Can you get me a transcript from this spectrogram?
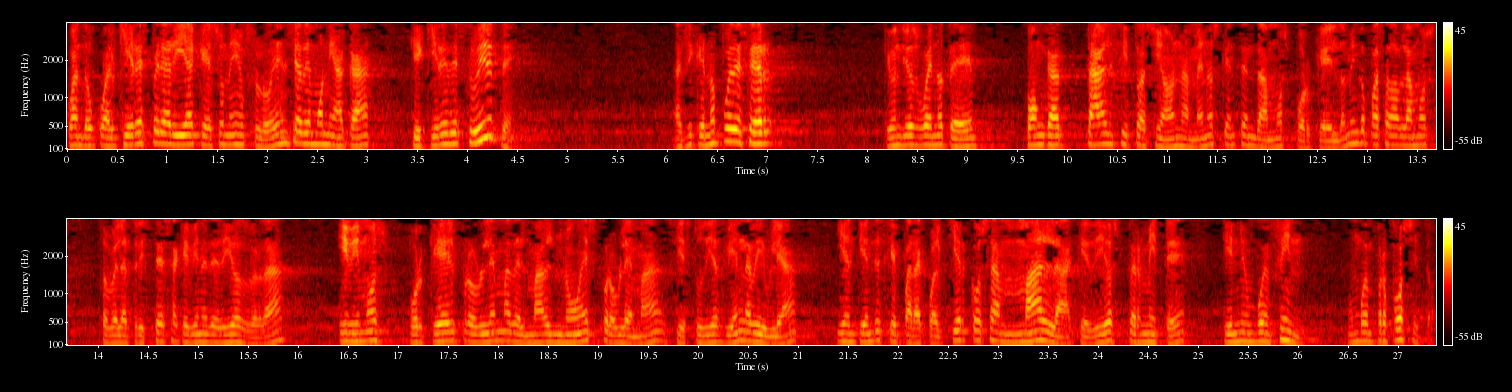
Cuando cualquiera esperaría que es una influencia demoníaca que quiere destruirte. Así que no puede ser que un Dios bueno te ponga tal situación, a menos que entendamos, porque el domingo pasado hablamos sobre la tristeza que viene de Dios, ¿verdad? Y vimos por qué el problema del mal no es problema si estudias bien la Biblia y entiendes que para cualquier cosa mala que Dios permite, tiene un buen fin, un buen propósito.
